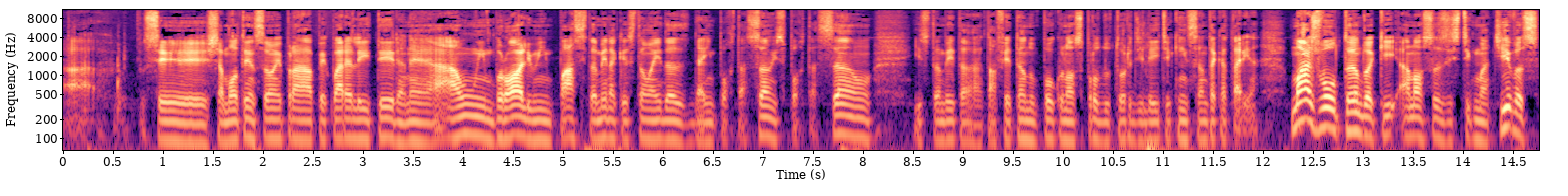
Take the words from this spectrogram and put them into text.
Ah, você chamou atenção aí para a pecuária leiteira, né? Há um embrólio, um impasse também na questão aí da, da importação, exportação. Isso também está tá afetando um pouco o nosso produtor de leite aqui em Santa Catarina. Mas voltando aqui a nossas estimativas,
